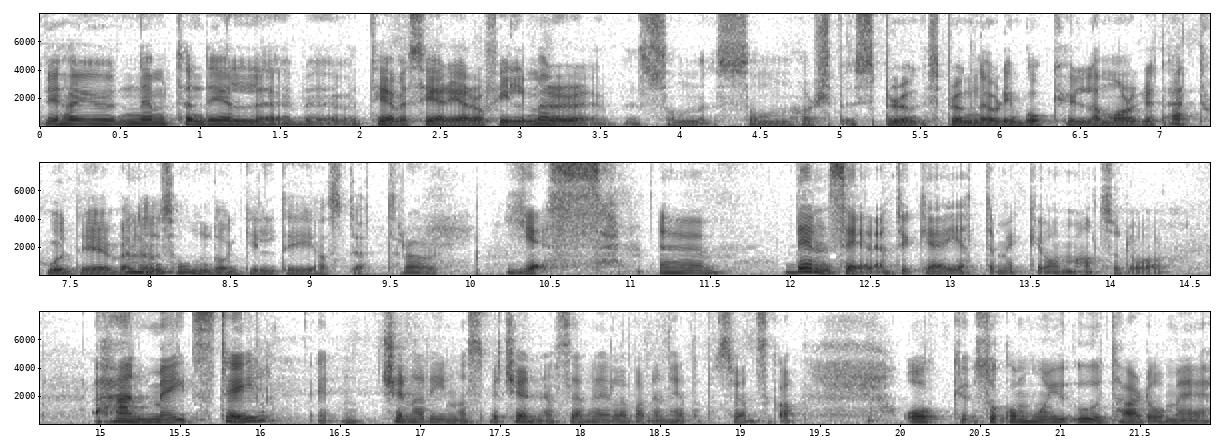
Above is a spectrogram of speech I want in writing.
Vi har ju nämnt en del eh, tv-serier och filmer som, som har sp- sprung, sprungna ur din bokhylla. Margaret Atwood är väl en sån då, Gildeas döttrar? Yes. Eh, Den serien tycker jag jättemycket om, alltså då A Handmaid's Tale, tjänarinnas bekännelse eller vad den heter på svenska. Och så kom hon ju ut här då med,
